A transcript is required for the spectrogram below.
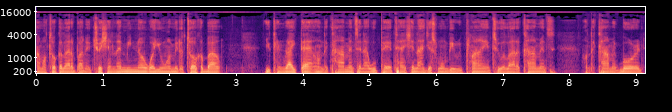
I'm gonna talk a lot about nutrition. Let me know what you want me to talk about. You can write that on the comments and I will pay attention. I just won't be replying to a lot of comments on the comment board,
